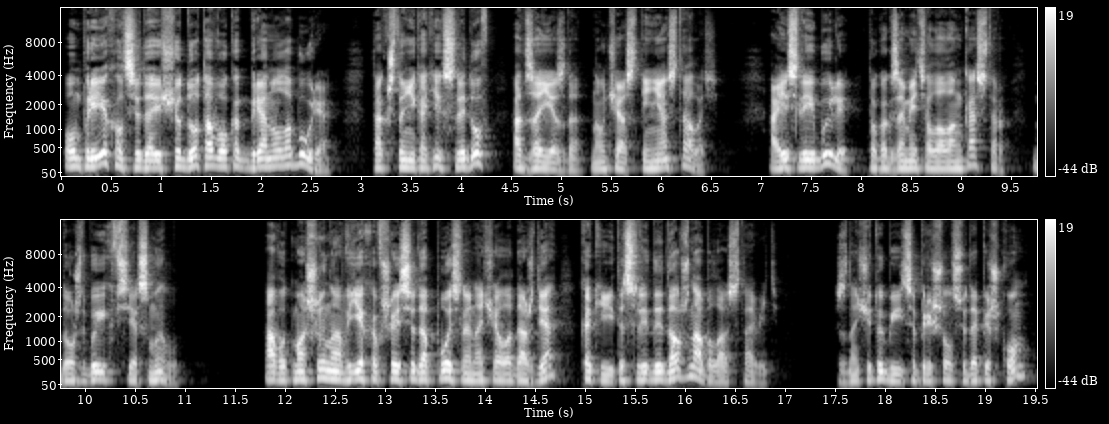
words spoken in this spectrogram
Он приехал сюда еще до того, как грянула буря, так что никаких следов от заезда на участке не осталось. А если и были, то, как заметила Ланкастер, дождь бы их все смыл. А вот машина, въехавшая сюда после начала дождя, какие-то следы должна была оставить. Значит, убийца пришел сюда пешком?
